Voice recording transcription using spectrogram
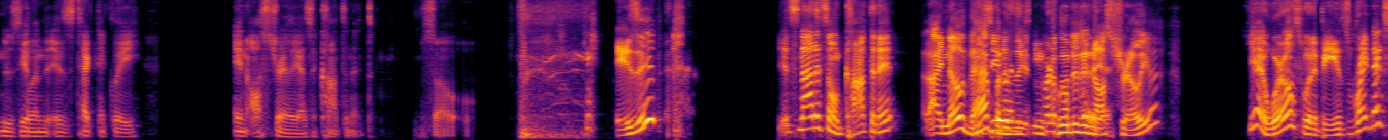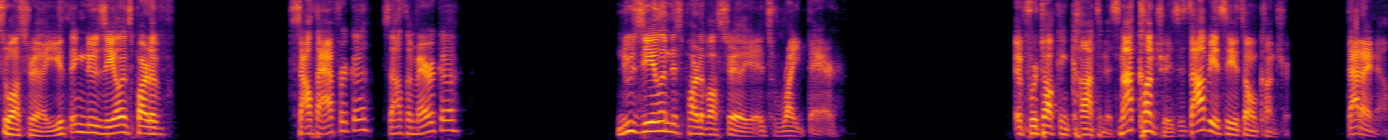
new zealand is technically in australia as a continent so. Is it? It's not its own continent. I know that but is it is included in australia? Yeah, where else would it be? It's right next to Australia. You think New Zealand's part of South Africa, South America? New Zealand is part of Australia. It's right there. If we're talking continents, not countries, it's obviously its own country. That I know.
